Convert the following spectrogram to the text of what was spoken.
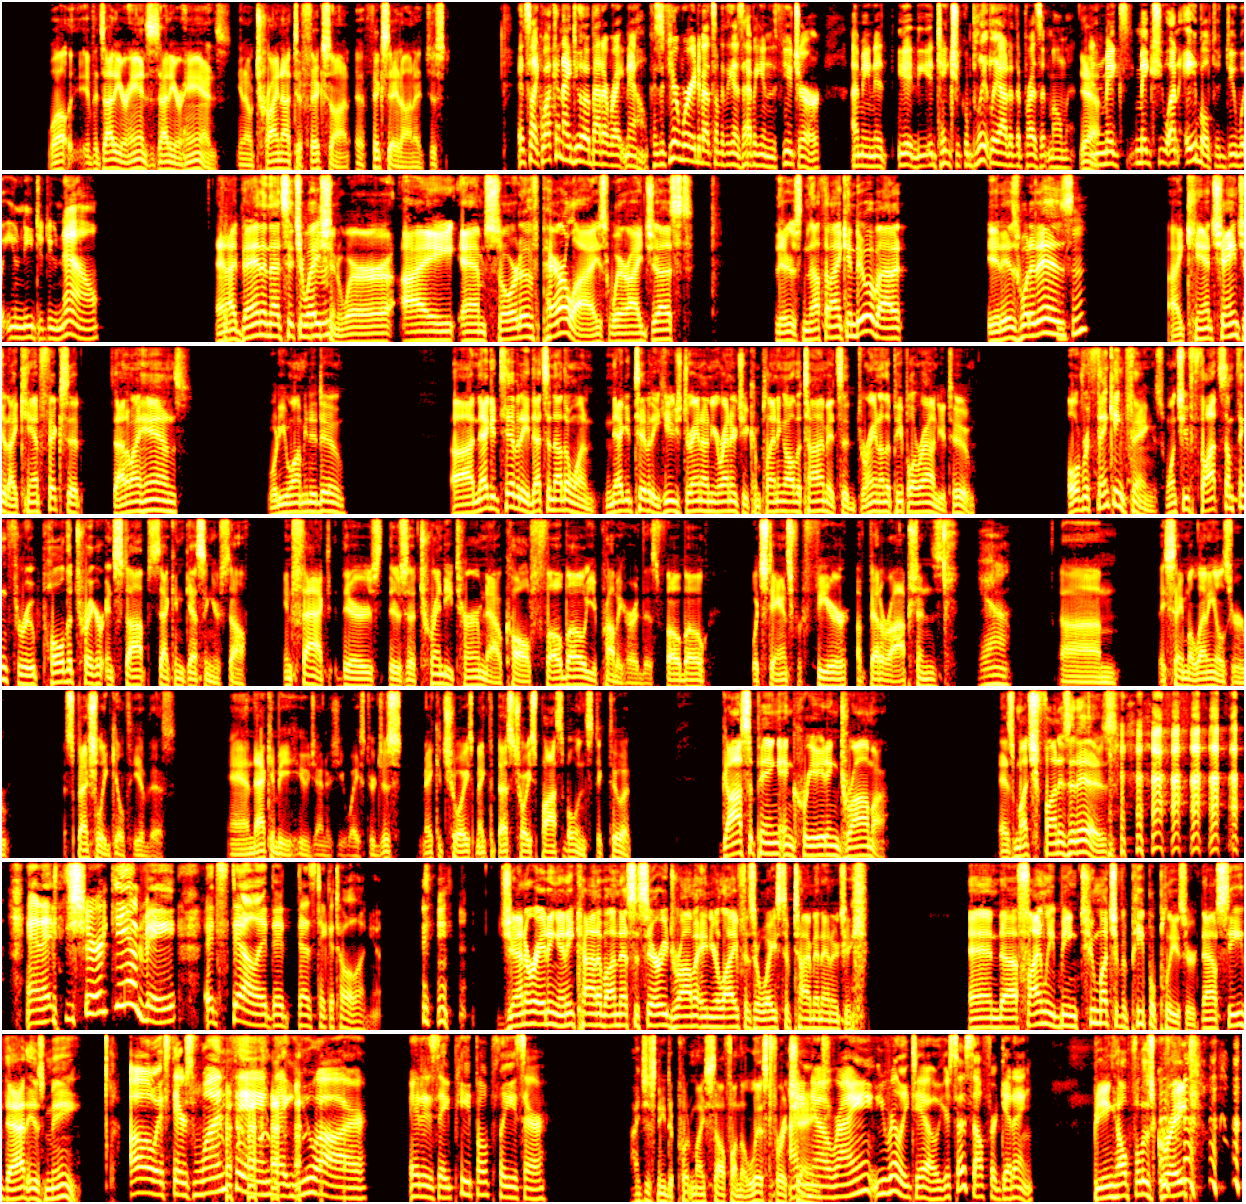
well, if it's out of your hands, it's out of your hands. You know, try not to fix on uh, fixate on it. Just it's like, what can I do about it right now? Because if you're worried about something that's happening in the future, I mean, it, it it takes you completely out of the present moment Yeah. and makes makes you unable to do what you need to do now. And I've been in that situation where I am sort of paralyzed, where I just, there's nothing I can do about it. It is what it is. I can't change it. I can't fix it. It's out of my hands. What do you want me to do? Uh, negativity, that's another one. Negativity, huge drain on your energy. Complaining all the time, it's a drain on the people around you, too. Overthinking things. Once you've thought something through, pull the trigger and stop second guessing yourself. In fact, there's there's a trendy term now called FOBO. You've probably heard this FOBO, which stands for fear of better options. Yeah. Um, they say millennials are especially guilty of this. And that can be a huge energy waster. Just make a choice, make the best choice possible, and stick to it. Gossiping and creating drama. As much fun as it is, and it sure can be. It still it, it does take a toll on you. generating any kind of unnecessary drama in your life is a waste of time and energy. And uh, finally, being too much of a people pleaser. Now, see, that is me. Oh, if there's one thing that you are, it is a people pleaser. I just need to put myself on the list for a change. I know, right? You really do. You're so self forgetting. Being helpful is great,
